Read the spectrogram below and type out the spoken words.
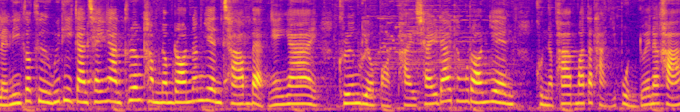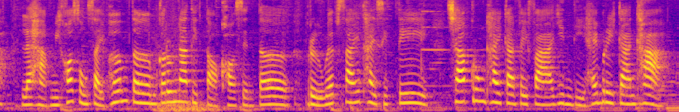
และนี่ก็คือวิธีการใช้งานเครื่องทำน้ำร้อนน้ำเย็นชาร์ปแบบง่าย ๆ เครื่องเดียวปลอดภัยใช้ได้ทั้งร้อนเย็น คุณภาพมาตรฐานญี่ปุ่นด้วยนะคะ และหากมีข้อสงสัยเพิ่มเติม กรุณาติดต่อ call center หรือเว็บไซต์ไทยซิตี้ชาร์ปกรุงไทยการไฟฟ้ายินดีให้บริการค่ะ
